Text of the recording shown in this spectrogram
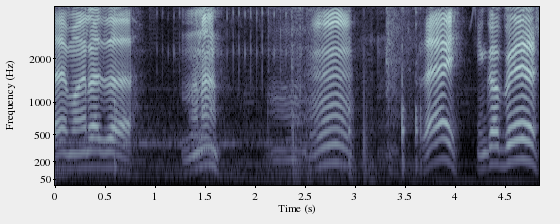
ఏ మహారాజా. రేయ్ ఇంకో బీర్.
